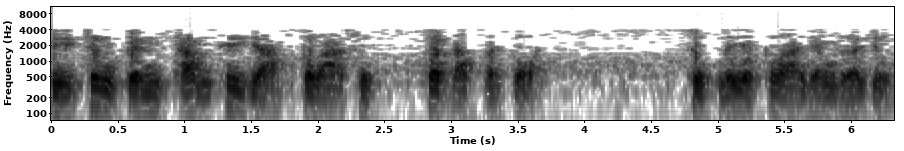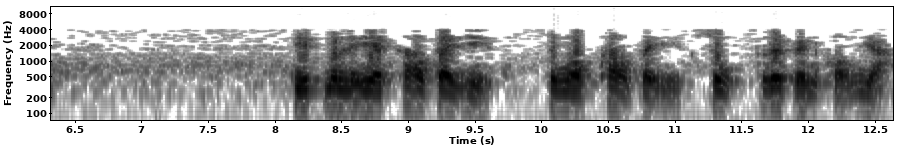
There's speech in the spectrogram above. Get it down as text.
ติซึ่งเป็นธรรมที่หยาบกว่าสุขก็ดับไปก่อน สุขละเอียดกว่ายังเหลืออยู่ จิตมันละเอียดเข้าไปอีกสงบเข้าไปอีก สุขจะเป็นของอยาก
